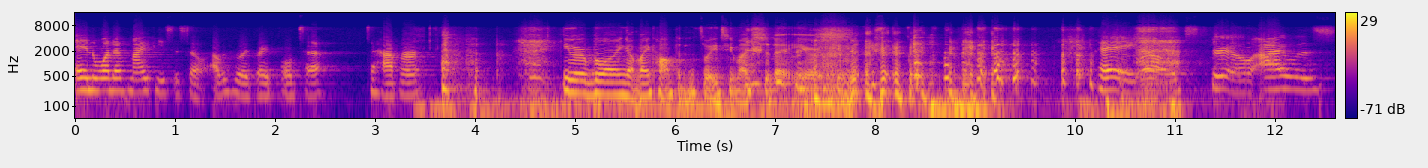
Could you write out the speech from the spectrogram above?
in one of my pieces. So I was really grateful to to have her. you are blowing up my confidence way too much today. You're too much. hey, no, it's true. I was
